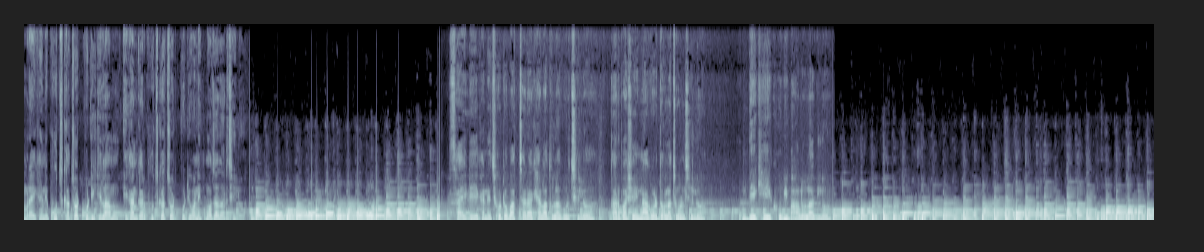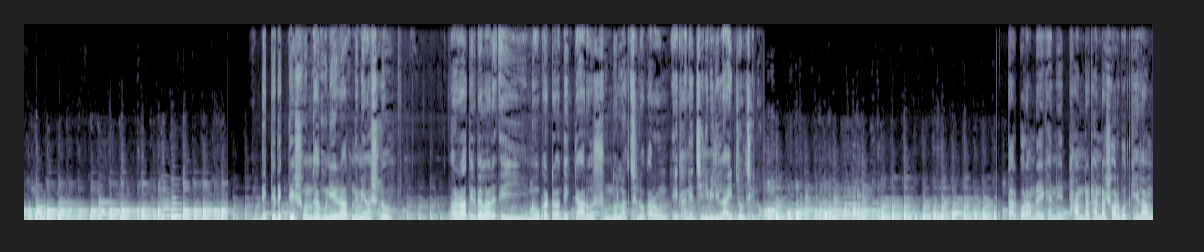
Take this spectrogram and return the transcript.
আমরা এখানে ফুচকা চটপটি খেলাম। এখানকার ফুচকা চটপটি অনেক মজাদার ছিল। সাইডে এখানে ছোট বাচ্চারা খেলাধুলা করছিল। তার পাশে নাগরদোলা চলছিল। দেখে খুবই ভালো লাগল। দেখতে দেখতে সন্ধ্যা ঘনিয়ে রাত নেমে আসলো। আর রাতের বেলার এই নৌকাটা দেখতে আরও সুন্দর লাগছিল কারণ এখানে ঝিলিমিলি লাইট জ্বলছিল। তারপর আমরা এখানে ঠান্ডা ঠান্ডা শরবত খেলাম।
